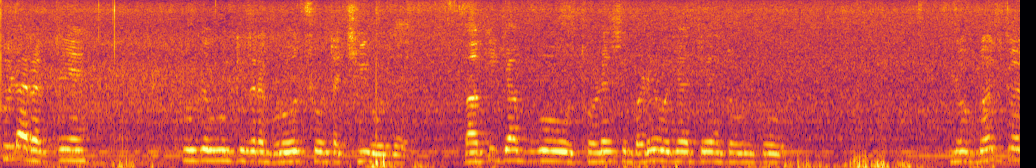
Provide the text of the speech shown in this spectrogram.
کھلا رکھتے ہیں کیونکہ وہ ان کی ذرا گروتھ شوت اچھی ہو جائے۔ باقی جب وہ تھوڑے سے بڑے ہو جاتے ہیں تو ان کو لوگ بند کر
